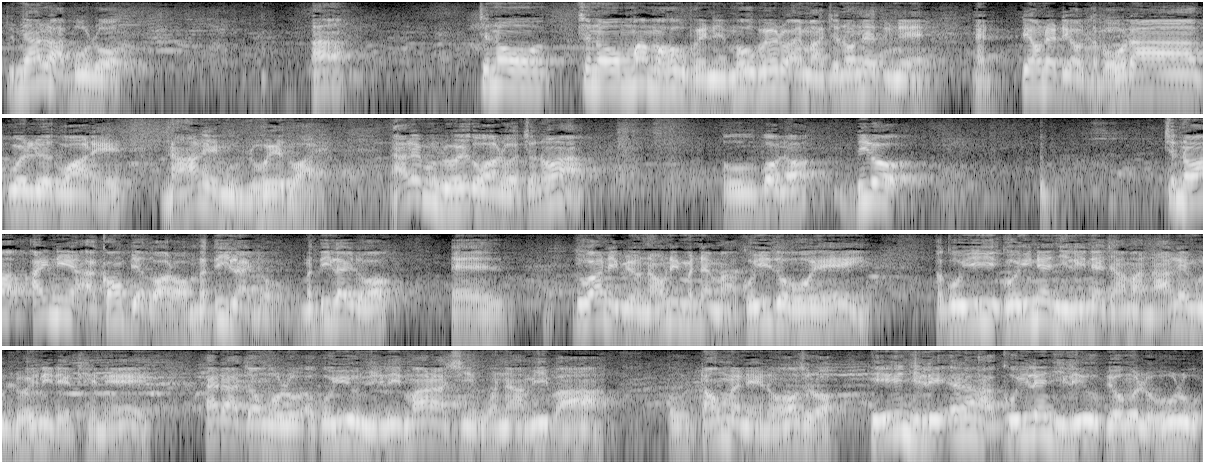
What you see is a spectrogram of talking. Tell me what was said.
သူများလာပို့တော့အာကျွန်တော်ကျွန်တော်မှမဟုတ်ဘဲနဲ့မဟုတ်ဘဲတော့အဲ့မှာကျွန်တော်နဲ့သူနဲ့တယောက်နဲ့တယောက်သဘောထားကွဲလွဲသွားတယ်နားလည်မှုလွဲသွားတယ် နားလည်မှုလွဲသွားတော့ကျွန်တော်ကဟိုပေါ့နော်ပြီးတော့ကျွန်တော်ကအဲ့နေ့အကောင့်ပြတ်သွားတော့မသိလိုက်တော့မသိလိုက်တော့အဲသူကနေပြီးတော့နောက်နေ့မနေ့မှာအကိုကြီးဆိုဟိုဟေးအကိုကြီးအကိုကြီးနဲ့ညီလေးနဲ့ကြားမှာနားလည်မှုလွဲနေတယ်ထင်တယ်အဲ့ဒါကြောင့်မလို့အကိုကြီးကိုညီလေးမားတာရှင်ဝန်နာမိပါဟိုတောင်းမှန်နေတော့ဆိုတော့အေးညီလေးအဲ့ဒါအကိုကြီးလည်းညီလေးကိုပြောမလို့လို့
